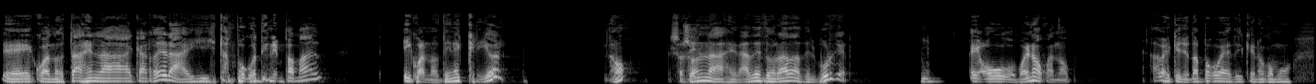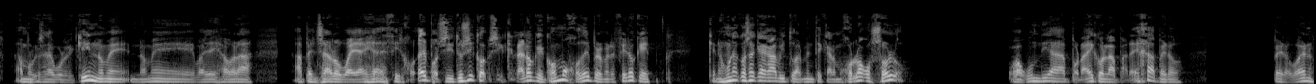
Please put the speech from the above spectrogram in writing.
eh, cuando estás en la carrera y tampoco tienes pa' mal, y cuando tienes críos. ¿No? Esas Sí. son las edades doradas del burger. Mm. Eh, o, o bueno, cuando. A ver, que yo tampoco voy a decir que no como hamburguesa de Burger King. No me, no me vayáis ahora a pensar o vayáis a decir, joder, pues si tú sí, sí, claro que como, joder, pero me refiero que, que no es una cosa que haga habitualmente, que a lo mejor lo hago solo. O algún día por ahí con la pareja, pero. Pero bueno.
